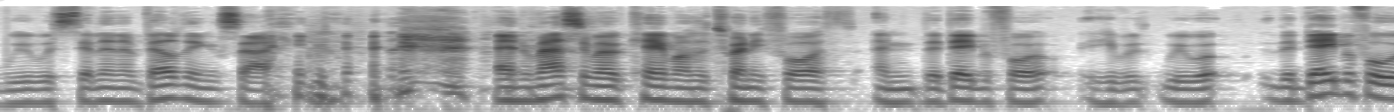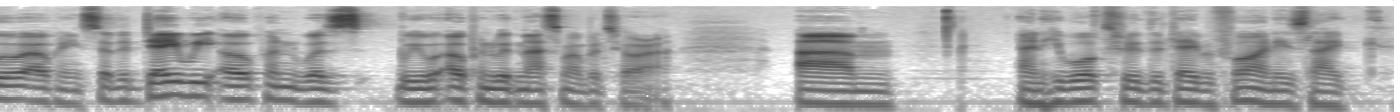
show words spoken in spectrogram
we were still in a building site, and Massimo came on the 24th, and the day before he was we were the day before we were opening. So the day we opened was we were opened with Massimo Bottura, um, and he walked through the day before, and he's like,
